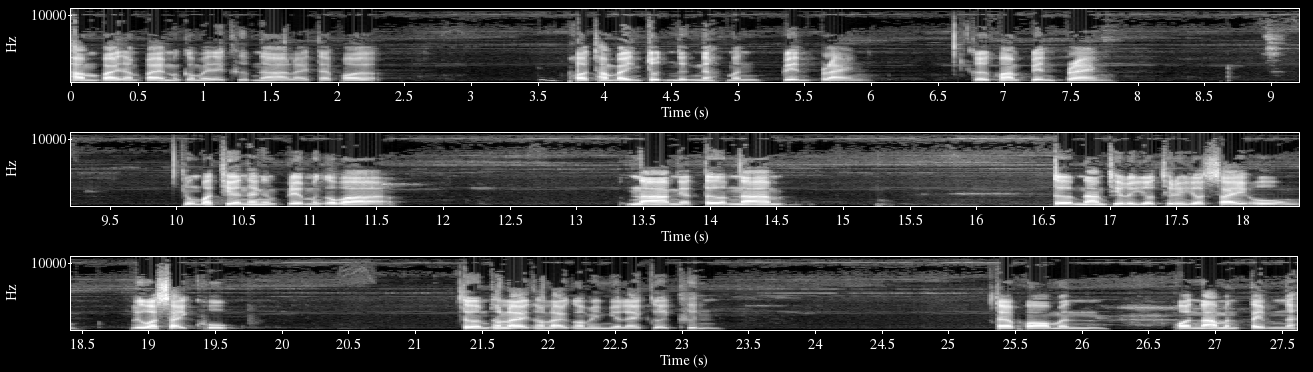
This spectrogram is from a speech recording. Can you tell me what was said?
ทำไปทำไปมันก็ไม่ได้คืบหน้าอะไร แต่พอ พอทำไปจุดหนึ่งนะมันเปลี่ยนแปลง เกิดความเปลี่ยนแปลงหลวงพ่อเทียนให้กันเปรียบมันก็ว่า น้ำเนี่ย เติมน้ำเติมน้ำทีละหยดทีละหยดใส่โองหรือว่าใส่คุก เติมเท่าไหร่เท่าไหร่ก็ไม่มีอะไรเกิดขึ้น แต่พอมันพอน้ำมันเต็มนะ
